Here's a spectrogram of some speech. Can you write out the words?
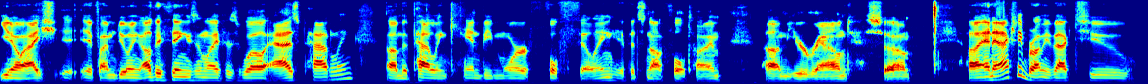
you know I sh- if I'm doing other things in life as well as paddling, um, that paddling can be more fulfilling if it's not full time um, year round. So, uh, and it actually brought me back to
